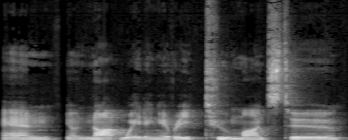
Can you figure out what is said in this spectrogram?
and you know not waiting every 2 months to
